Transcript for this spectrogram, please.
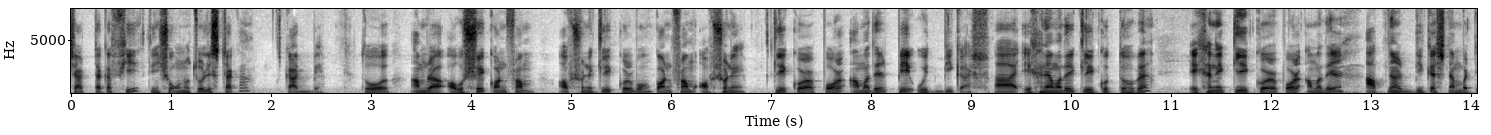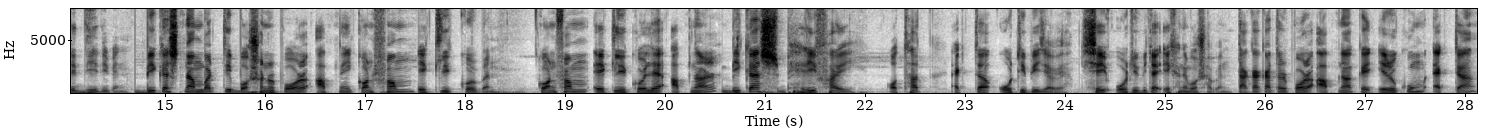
চার টাকা ফি তিনশো উনচল্লিশ টাকা কাটবে। তো আমরা অবশ্যই কনফার্ম অপশনে ক্লিক করব। কনফার্ম অপশনে ক্লিক করার পর আমাদের পে উইথ বিকাশ। এখানে আমাদের ক্লিক করতে হবে। এখানে ক্লিক করার পর আমাদের আপনার বিকাশ নাম্বারটি দিয়ে দিবেন। বিকাশ নাম্বারটি বসানোর পর আপনি কনফার্ম এ ক্লিক করবেন। কনফার্ম এ ক্লিক করলে আপনার বিকাশ ভেরিফাই অর্থাৎ একটা ওটিপি যাবে। সেই ওটিপিটা এখানে বসাবেন। টাকা কাটার পর আপনাকে এরকম একটা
